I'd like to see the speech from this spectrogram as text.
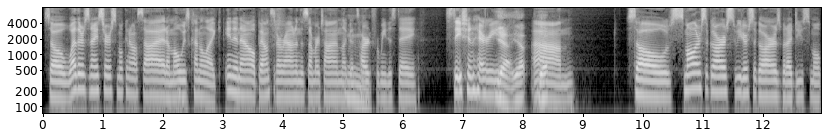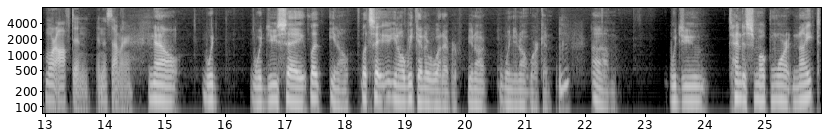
So weather's nicer, smoking outside. I'm always kind of like in and out, bouncing around in the summertime. Like it's Mm. hard for me to stay stationary. Yeah. Yep. yep. Um, so smaller cigars, sweeter cigars, but I do smoke more often in the summer. Now, would would you say let you know? Let's say you know a weekend or whatever. You're not when you're not working. Mhm. Um, would you tend to smoke more at night,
